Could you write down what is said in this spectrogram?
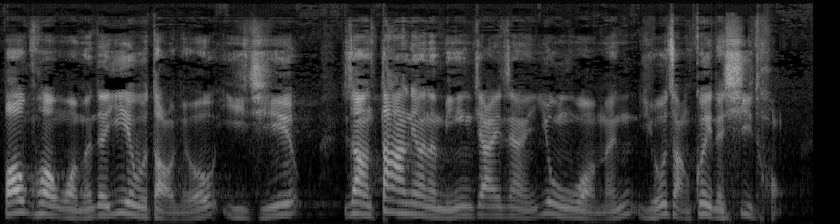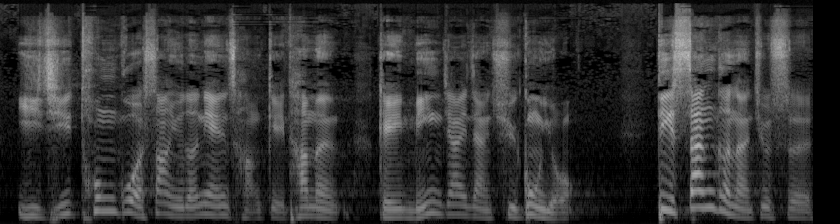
包括我们的业务导流以及让大量的民营加油站用我们油掌柜的系统以及通过上游的炼油厂给他们给民营加油站去供油。第三个呢，就是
